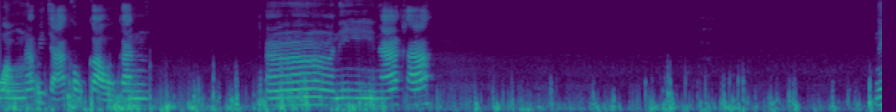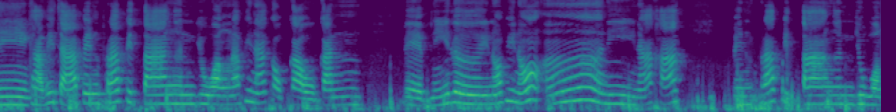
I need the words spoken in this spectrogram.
วงนะพี่จ๋าเก่าๆกันอ่านี่นะคะนี่ค่ะพี่จ๋าเป็นพระปิตาเงินยวงนะพี่นะเก่าๆกัน แบบนี้เลยเนาะพี่เนาะอ่านี่นะคะ เป็นพระปิดตาเงินยวง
